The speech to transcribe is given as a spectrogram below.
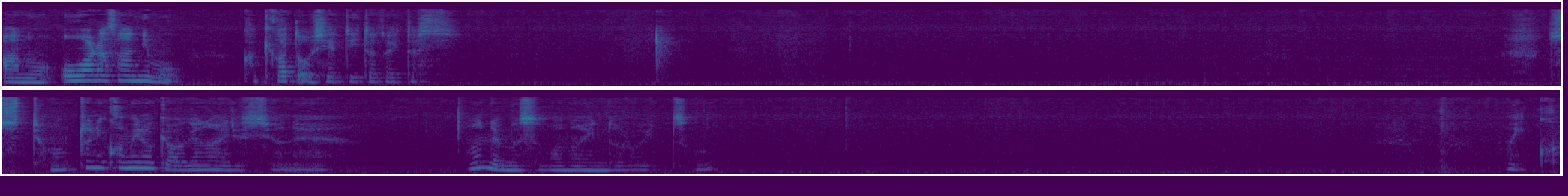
あの大原さんにも描き方教えていただいたし。私って本当に髪の毛上げないですよね。なんで結ばないんだろういつも。まあいいか。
